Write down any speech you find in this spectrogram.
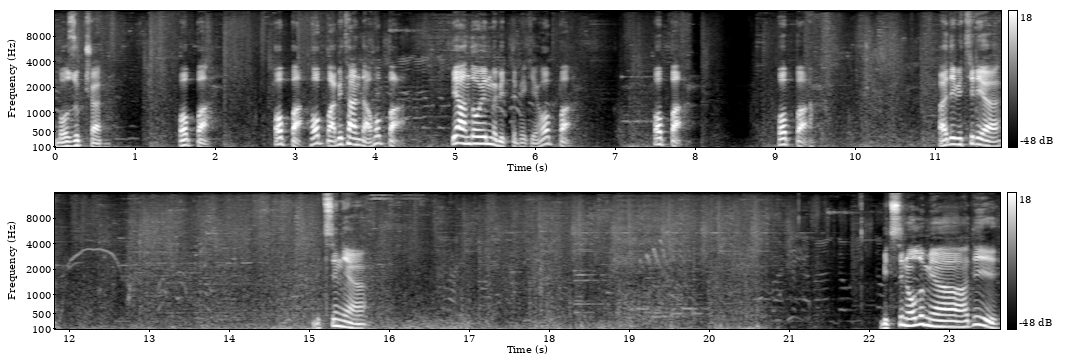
Bozuk çar. Hoppa. Hoppa. Hoppa. Bir tane daha. Hoppa. Bir anda oyun mu bitti peki? Hoppa. Hoppa. Hoppa. Hadi bitir ya. Bitsin ya. Bitsin oğlum ya hadi.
